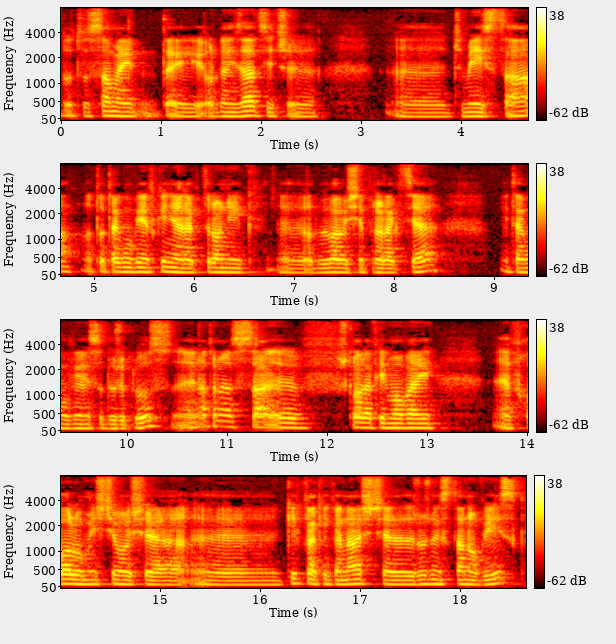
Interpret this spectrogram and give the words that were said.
do, do samej tej organizacji, czy, czy miejsca, no to tak jak mówiłem, w kinie Elektronik odbywały się prelekcje i tak mówiłem, jest to duży plus. Natomiast w szkole filmowej w holu mieściło się kilka, kilkanaście różnych stanowisk.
